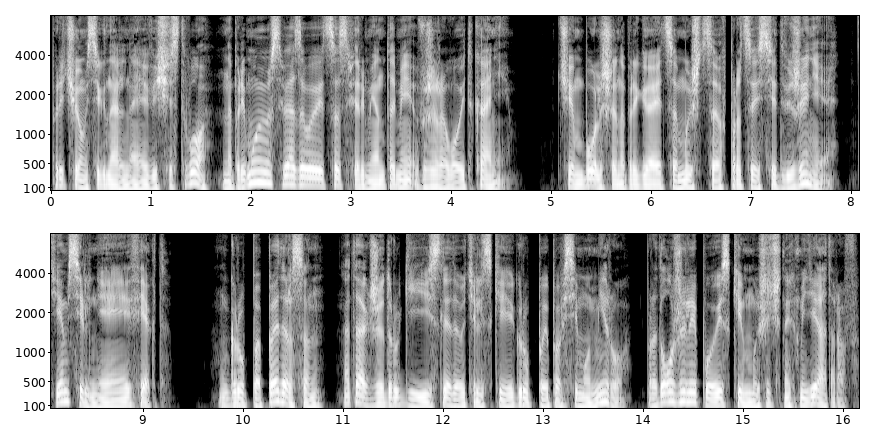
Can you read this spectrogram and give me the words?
Причем сигнальное вещество напрямую связывается с ферментами в жировой ткани. Чем больше напрягается мышца в процессе движения, тем сильнее эффект. Группа Педерсон, а также другие исследовательские группы по всему миру продолжили поиски мышечных медиаторов.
